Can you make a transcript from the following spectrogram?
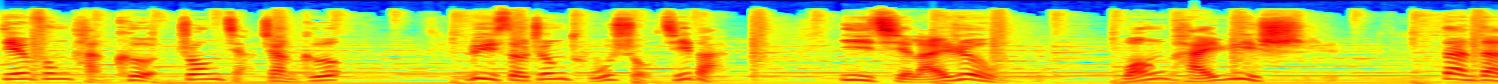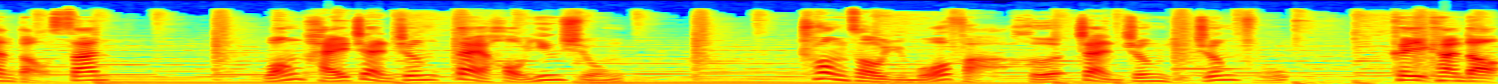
巅峰坦克装甲战歌》、《绿色征途》手机版、《一起来热舞》、《王牌御史》、《蛋蛋岛三》。王牌战争代号英雄，创造与魔法和战争与征服，可以看到，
